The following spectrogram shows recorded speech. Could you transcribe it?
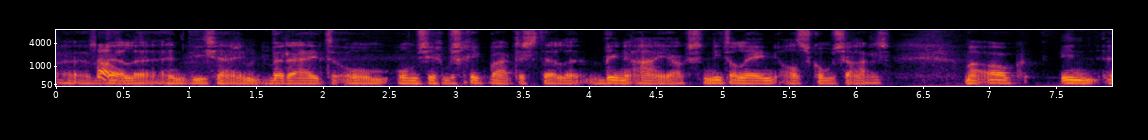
eh, Zo. bellen. En die zijn bereid om, om zich beschikbaar te stellen binnen Ajax. Niet alleen als commissaris, maar ook in eh,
